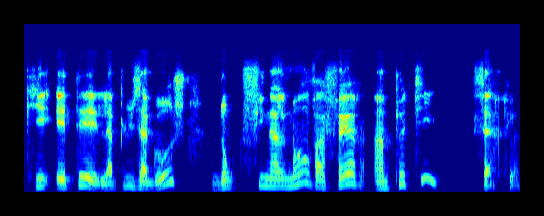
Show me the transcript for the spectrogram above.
qui était la plus à gauche, donc finalement va faire un petit cercle,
